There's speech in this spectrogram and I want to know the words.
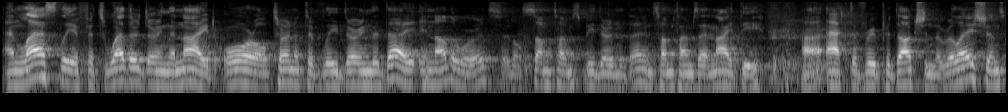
And lastly, if it's weather during the night or alternatively during the day, in other words, it'll sometimes be during the day and sometimes at night, the uh, act of reproduction, the relations,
